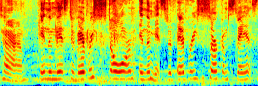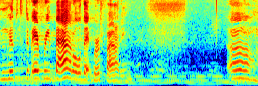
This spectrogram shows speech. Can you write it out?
Time, in the midst of every storm, in the midst of every circumstance, in the midst of every battle that we're fighting. Oh,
